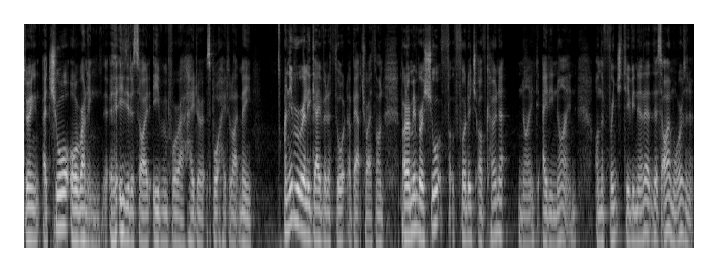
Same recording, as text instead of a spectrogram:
doing a chore or running. Easy to decide, even for a hater, sport hater like me. I never really gave it a thought about triathlon, but I remember a short f- footage of Kona 89 on the French TV. Now that, that's Iron War, isn't it?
